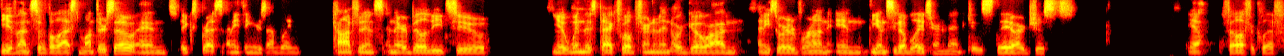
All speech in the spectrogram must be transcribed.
the events of the last month or so and express anything resembling confidence in their ability to you know win this Pac-12 tournament or go on any sort of run in the NCAA tournament because they are just yeah fell off a cliff.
